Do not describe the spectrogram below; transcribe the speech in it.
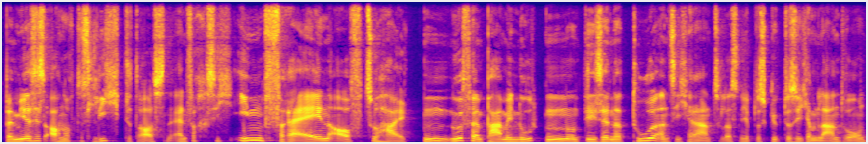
Bei mir ist es auch noch das Licht da draußen, einfach sich im Freien aufzuhalten, nur für ein paar Minuten und diese Natur an sich heranzulassen. Ich habe das Glück, dass ich am Land wohne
